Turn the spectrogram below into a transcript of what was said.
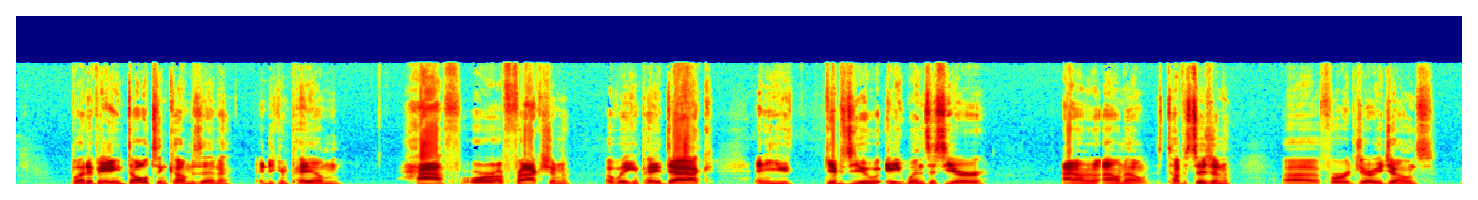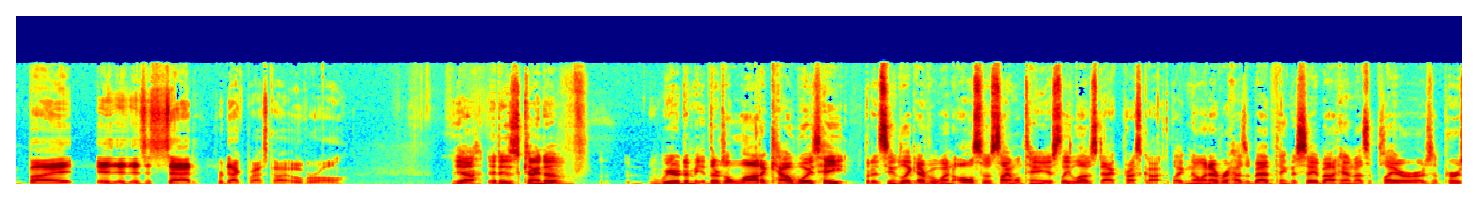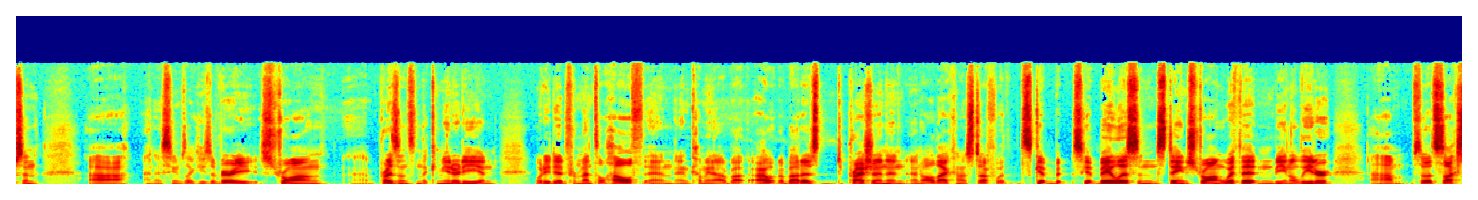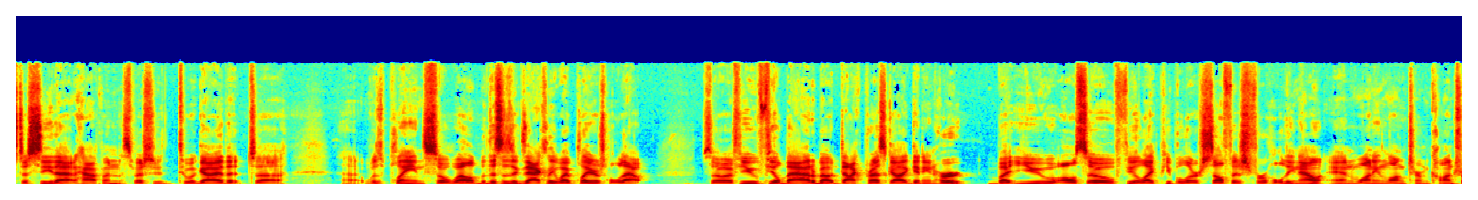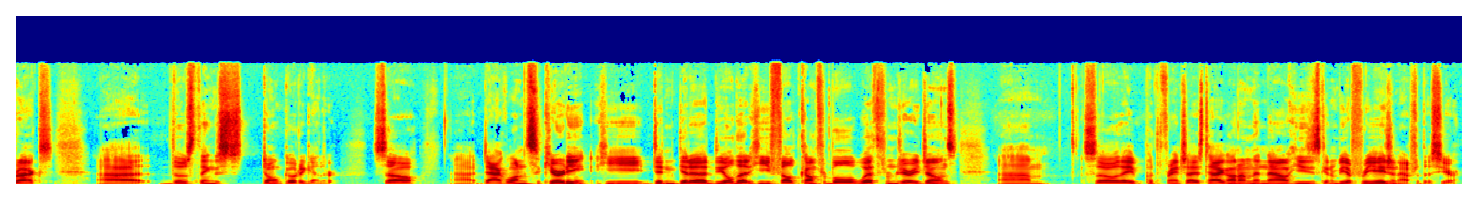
But if Andy Dalton comes in and you can pay him half or a fraction of what you can pay Dak, and he gives you eight wins this year, I don't I don't know. It's tough decision uh, for Jerry Jones, but it, it, it's just sad for Dak Prescott overall. Yeah, it is kind of weird to me. There's a lot of Cowboys hate, but it seems like everyone also simultaneously loves Dak Prescott. Like no one ever has a bad thing to say about him as a player or as a person. Uh, and it seems like he's a very strong uh, presence in the community and what he did for mental health and, and coming out about out about his depression and, and all that kind of stuff with Skip Skip Bayless and staying strong with it and being a leader. Um, so it sucks to see that happen, especially to a guy that uh, uh, was playing so well. But this is exactly why players hold out. So if you feel bad about Dak Prescott getting hurt, but you also feel like people are selfish for holding out and wanting long term contracts, uh, those things don't go together. So uh, Dak wanted security. He didn't get a deal that he felt comfortable with from Jerry Jones. Um, so they put the franchise tag on him, and now he's going to be a free agent after this year.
